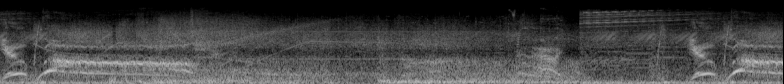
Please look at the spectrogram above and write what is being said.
You fall! You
